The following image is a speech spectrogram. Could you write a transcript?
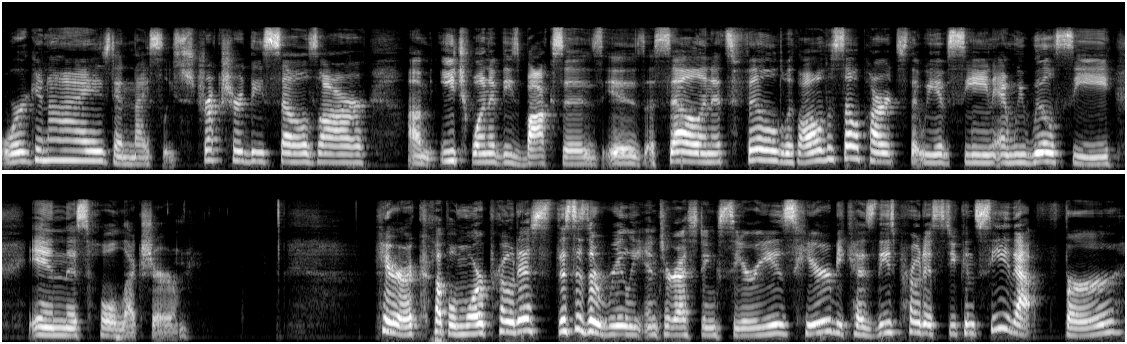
organized and nicely structured these cells are. Um, each one of these boxes is a cell and it's filled with all the cell parts that we have seen and we will see in this whole lecture. Here are a couple more protists. This is a really interesting series here because these protists, you can see that fur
